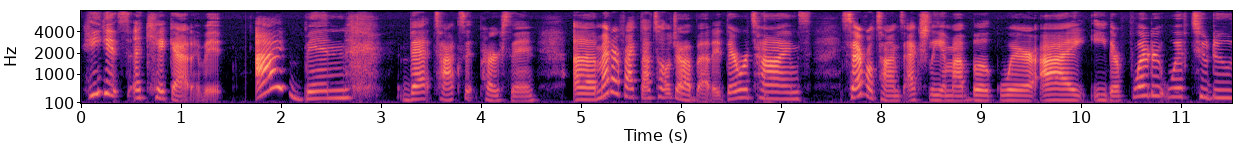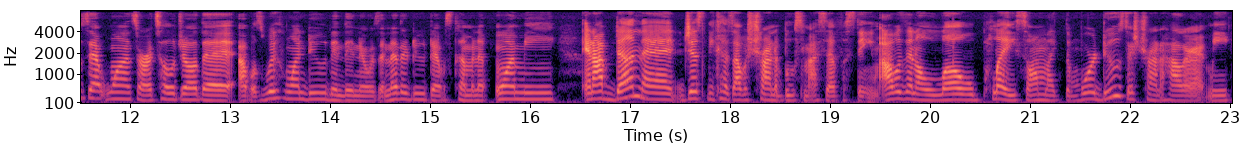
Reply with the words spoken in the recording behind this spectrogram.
he gets a kick out of it. I've been that toxic person. Uh, matter of fact, I told y'all about it. There were times, several times actually, in my book where I either flirted with two dudes at once, or I told y'all that I was with one dude and then there was another dude that was coming up on me. And I've done that just because I was trying to boost my self esteem. I was in a low place, so I'm like, the more dudes that's trying to holler at me,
